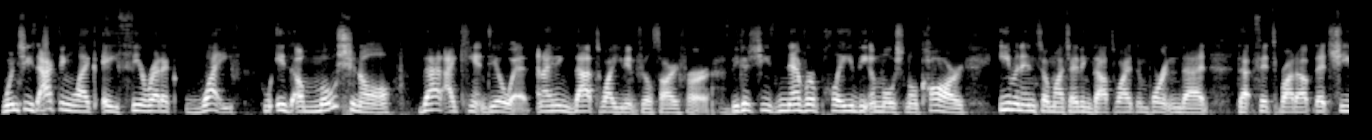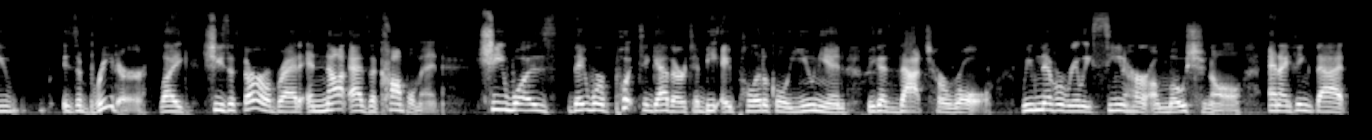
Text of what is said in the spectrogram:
When she's acting like a theoretic wife who is emotional, that I can't deal with. And I think that's why you didn't feel sorry for her because she's never played the emotional card. Even in so much, I think that's why it's important that that Fitz brought up that she is a breeder. Like she's a thoroughbred and not as a compliment she was they were put together to be a political union because that's her role we've never really seen her emotional and i think that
